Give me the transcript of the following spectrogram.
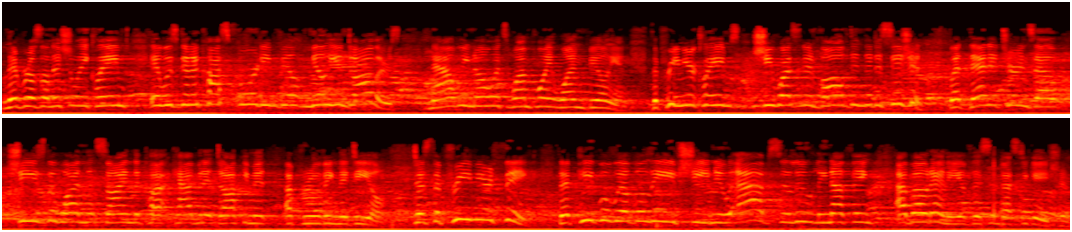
Liberals initially claimed it was going to cost $40 million. Now we know it's 1.1 billion. The Premier claims she wasn't involved in the decision. Investigation. But then it turns out she's the one that signed the cabinet document approving the deal. Does the Premier think that people will believe she knew absolutely nothing about any of this investigation?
